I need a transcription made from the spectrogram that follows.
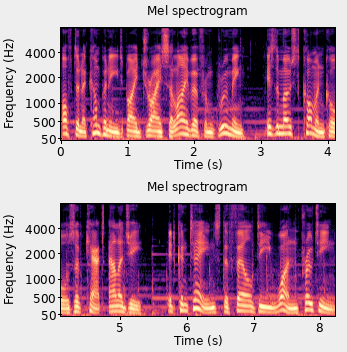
often accompanied by dry saliva from grooming, is the most common cause of cat allergy. It contains the Fel d 1 protein,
